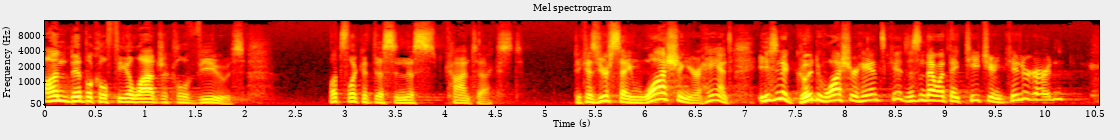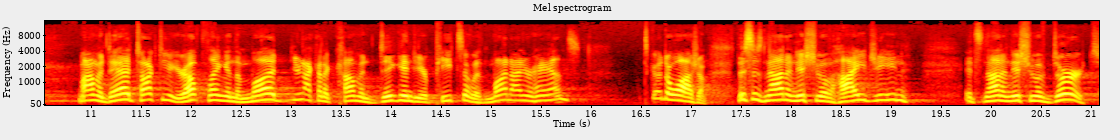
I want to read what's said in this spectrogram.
Unbiblical theological views. Let's look at this in this context. Because you're saying washing your hands. Isn't it good to wash your hands, kids? Isn't that what they teach you in kindergarten? Mom and dad talk to you, you're out playing in the mud, you're not going to come and dig into your pizza with mud on your hands. It's good to wash them. This is not an issue of hygiene, it's not an issue of dirt,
